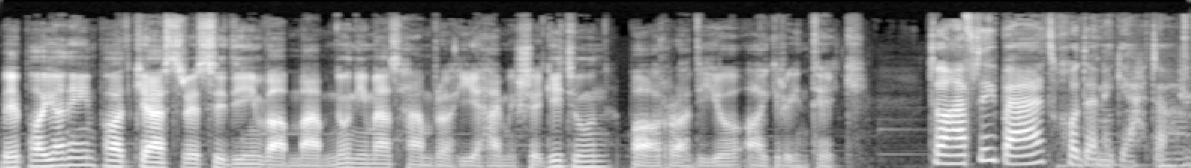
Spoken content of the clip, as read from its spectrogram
به پایان این پادکست رسیدیم و ممنونیم از همراهی همیشگیتون با رادیو آگرین تک. تا هفته بعد خدا نگهدار.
